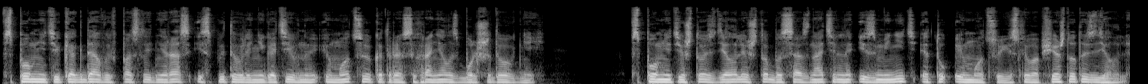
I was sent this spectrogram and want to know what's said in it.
Вспомните, когда вы в последний раз испытывали негативную эмоцию, которая сохранялась больше двух дней. Вспомните, что сделали, чтобы сознательно изменить эту эмоцию, если вообще что-то сделали.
